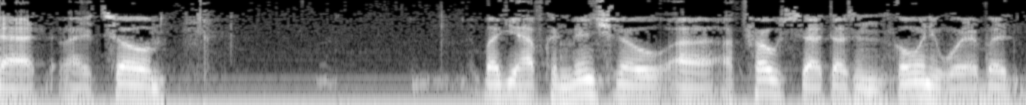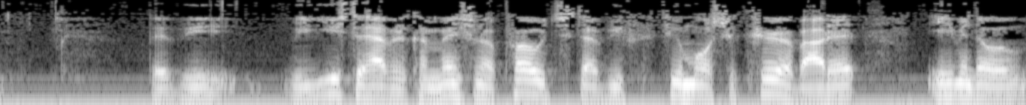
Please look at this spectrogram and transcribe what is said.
at, right? So, but you have conventional uh, approach that doesn't go anywhere, but but we we used to have a conventional approach that we feel more secure about it, even though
